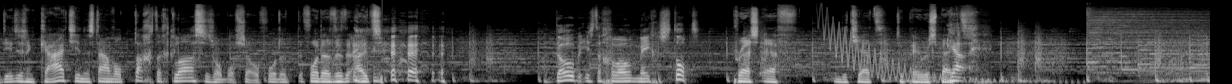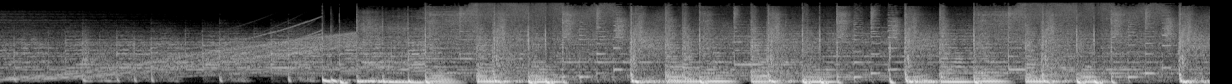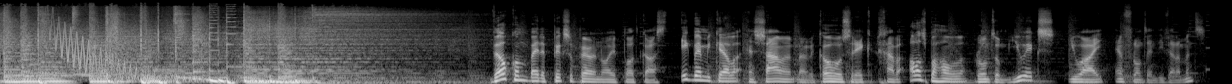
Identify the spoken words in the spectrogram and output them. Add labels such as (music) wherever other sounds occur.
dit is een kaartje en er staan wel 80 classes op of zo, voordat, voordat het eruit (laughs) ziet. Adobe is er gewoon mee gestopt. Press F in de chat to pay respect. Ja. Welkom bij de Pixel Paranoia podcast. Ik ben Mikelle en samen met mijn co-host Rick gaan we alles behandelen rondom UX, UI en front-end development.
